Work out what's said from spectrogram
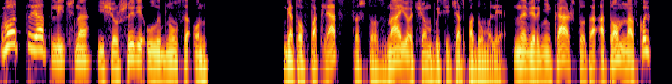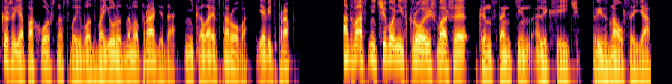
«Вот и отлично!» — еще шире улыбнулся он. Готов поклясться, что знаю, о чем вы сейчас подумали. Наверняка что-то о том, насколько же я похож на своего двоюродного прадеда, Николая II. Я ведь прав? «От вас ничего не скроешь, ваше Константин Алексеевич», — признался я.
